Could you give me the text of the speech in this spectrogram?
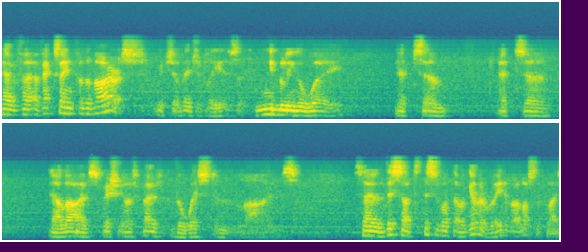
have a vaccine for the virus, which allegedly is nibbling away at um, at uh, our lives, especially I suppose the Western lives. So this uh, this is what they were going to read, but I lost the place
